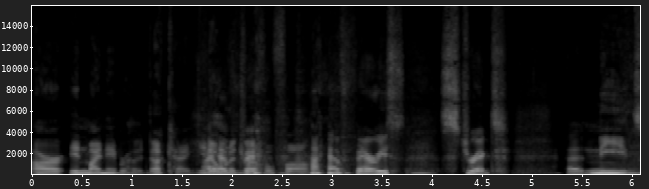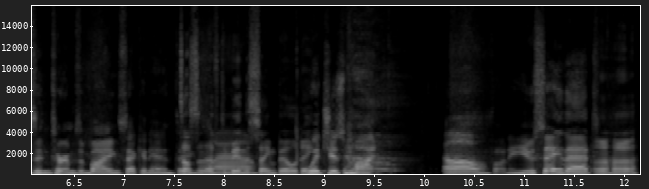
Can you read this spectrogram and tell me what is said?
are in my neighborhood. Okay, you don't want to ve- travel far. I have very s- strict uh, needs in terms of buying secondhand things. Doesn't have to be in the same building. which is my. Oh, Funny you say that. uh huh.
